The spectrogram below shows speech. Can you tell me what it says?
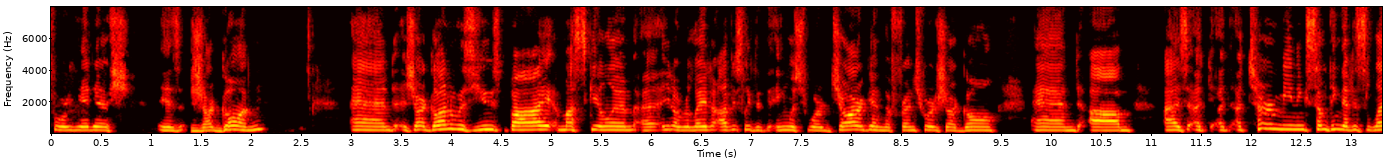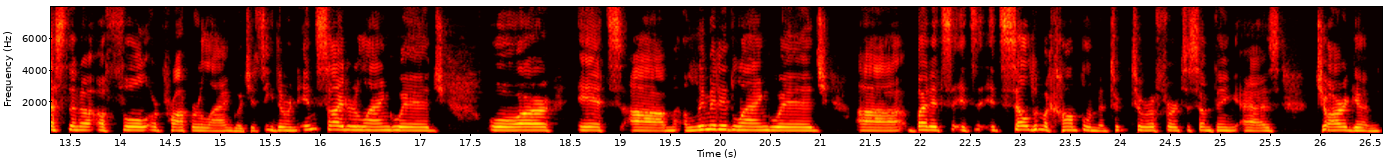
for Yiddish is jargon. And jargon was used by Maskilim, uh, you know, related obviously to the English word jargon, the French word jargon, and um, as a, a, a, term meaning something that is less than a, a full or proper language. It's either an insider language or it's um, a limited language uh, but it's it's it's seldom a compliment to, to refer to something as jargon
